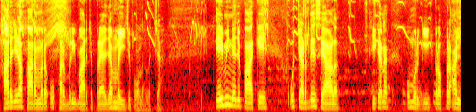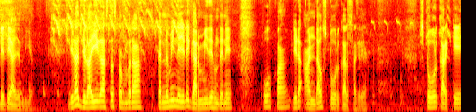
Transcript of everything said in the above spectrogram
ਹਰ ਜਿਹੜਾ ਫਾਰਮਰ, ਉਹ ਫਰਵਰੀ, ਮਾਰਚ, ਅਪ੍ਰੈਲ ਜਾਂ ਮਈ 'ਚ ਪਾਉਂਦਾ ਬੱਚਾ। ਇਹ ਮਹੀਨੇ 'ਚ ਪਾ ਕੇ ਉਹ ਚੜ੍ਹਦੇ ਸਿਆਲ ਠੀਕ ਹੈ ਨਾ, ਉਹ ਮੁਰਗੀ ਪ੍ਰੋਪਰ ਆਂਡੇ ਤੇ ਆ ਜਾਂਦੀ ਆ। ਜਿਹੜਾ ਜੁਲਾਈ, ਅਗਸਤ, ਸਤੰਬਰ ਆ, ਤਿੰਨ ਮਹੀਨੇ ਜਿਹੜੇ ਗਰਮੀ ਦੇ ਹੁੰਦੇ ਨੇ, ਉਹ ਆਪਾਂ ਜਿਹੜਾ ਆਂਡਾ ਉਹ ਸਟੋਰ ਕਰ ਸਕਦੇ ਆ। ਸਟੋਰ ਕਰਕੇ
